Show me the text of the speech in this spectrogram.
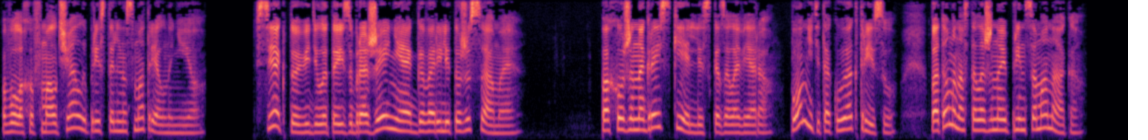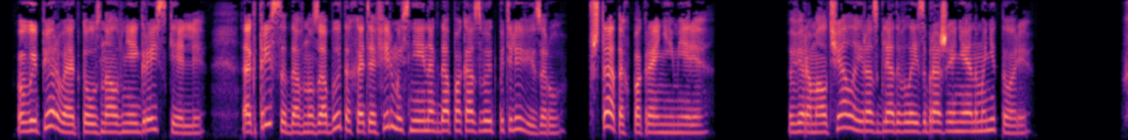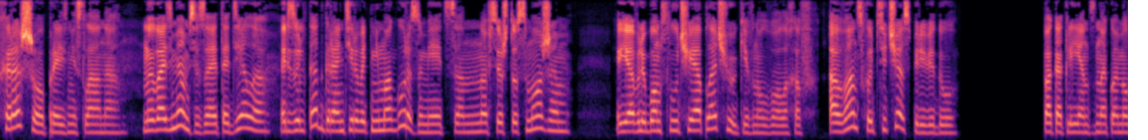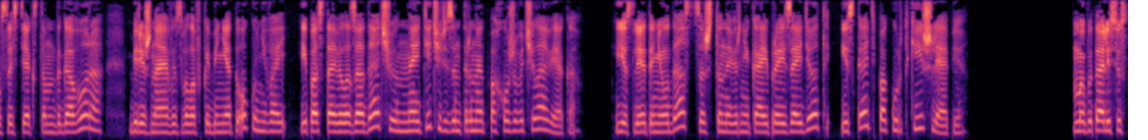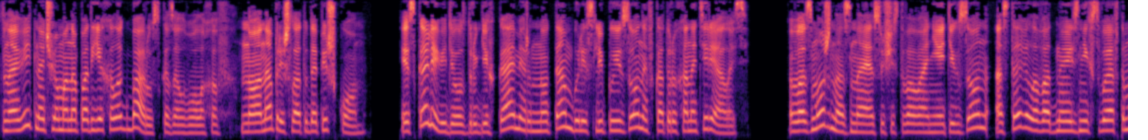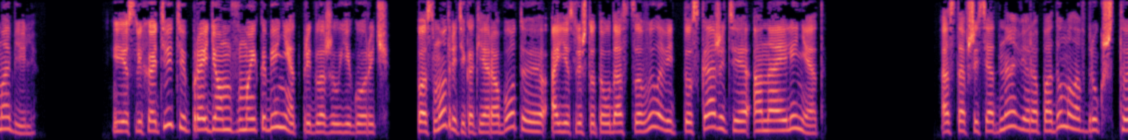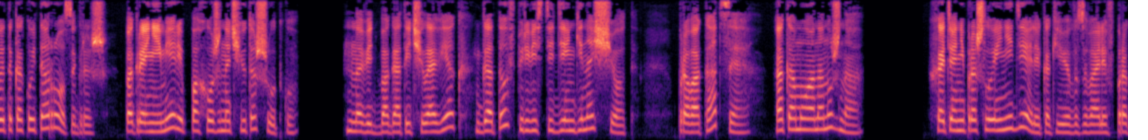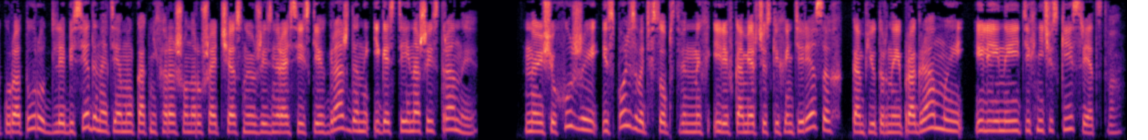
Волохов молчал и пристально смотрел на нее. Все, кто видел это изображение, говорили то же самое. «Похоже на Грейс Келли», — сказала Вера. «Помните такую актрису? Потом она стала женой принца Монако». «Вы первая, кто узнал в ней Грейс Келли. Актриса давно забыта, хотя фильмы с ней иногда показывают по телевизору. В Штатах, по крайней мере». Вера молчала и разглядывала изображение на мониторе. «Хорошо», — произнесла она. «Мы возьмемся за это дело. Результат гарантировать не могу, разумеется, но все, что сможем...» «Я в любом случае оплачу», — кивнул Волохов. «Аванс хоть сейчас переведу». Пока клиент знакомился с текстом договора, Бережная вызвала в кабинет Окуневой и поставила задачу найти через интернет похожего человека. Если это не удастся, что наверняка и произойдет, искать по куртке и шляпе. «Мы пытались установить, на чем она подъехала к бару», — сказал Волохов, «но она пришла туда пешком. Искали видео с других камер, но там были слепые зоны, в которых она терялась. Возможно, зная о существовании этих зон, оставила в одной из них свой автомобиль. «Если хотите, пройдем в мой кабинет», — предложил Егорыч. «Посмотрите, как я работаю, а если что-то удастся выловить, то скажете, она или нет». Оставшись одна, Вера подумала вдруг, что это какой-то розыгрыш. По крайней мере, похоже на чью-то шутку. Но ведь богатый человек готов перевести деньги на счет. Провокация? А кому она нужна? Хотя не прошло и недели, как ее вызывали в прокуратуру для беседы на тему, как нехорошо нарушать частную жизнь российских граждан и гостей нашей страны. Но еще хуже — использовать в собственных или в коммерческих интересах компьютерные программы или иные технические средства.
